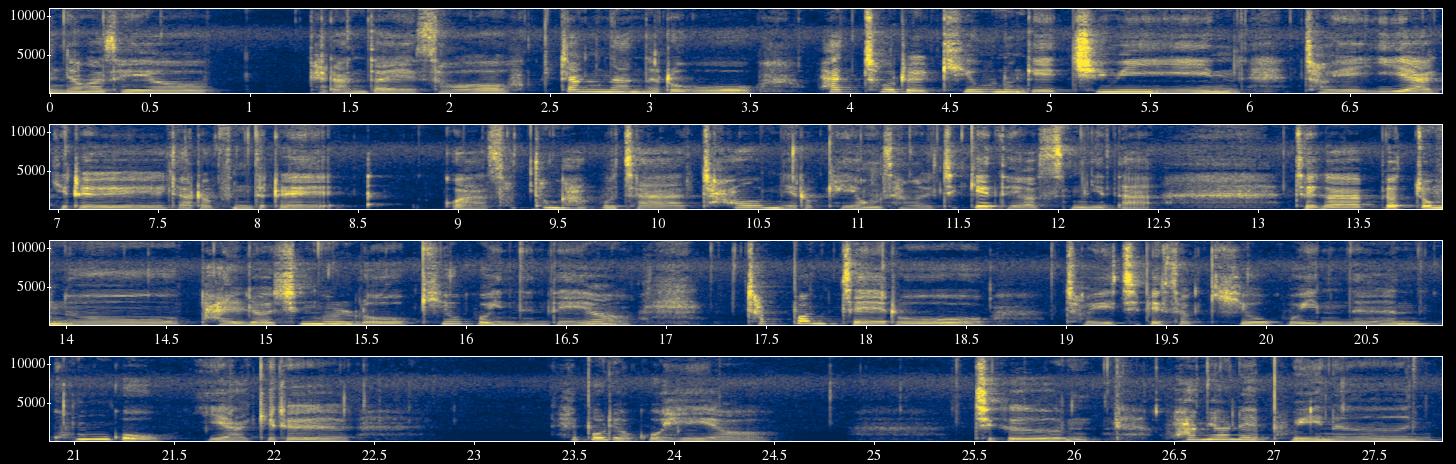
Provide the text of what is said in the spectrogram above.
안녕하세요. 베란다에서 흙장난으로 화초를 키우는 게 취미인 저의 이야기를 여러분들과 소통하고자 처음 이렇게 영상을 찍게 되었습니다. 제가 몇 종류 반려식물로 키우고 있는데요. 첫 번째로 저희 집에서 키우고 있는 콩고 이야기를 해보려고 해요. 지금 화면에 보이는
